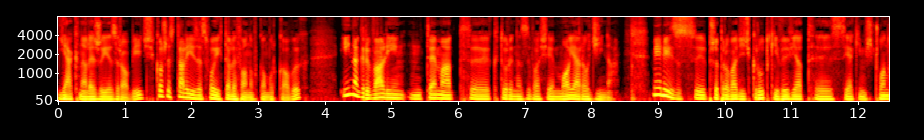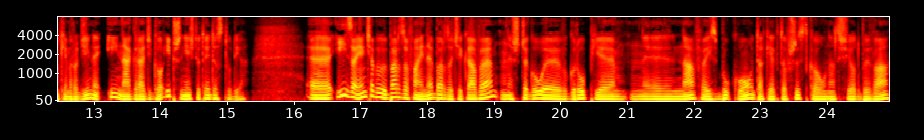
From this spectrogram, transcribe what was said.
jak należy je zrobić. Korzystali ze swoich telefonów komórkowych i nagrywali mm, temat, e, który nazywa się Moja rodzina. Mieli z, przeprowadzić krótki wywiad e, z jakimś członkiem rodziny i nagrać go i przynieść tutaj do studia. E, I zajęcia były bardzo fajne, bardzo ciekawe. Szczegóły w grupie na Facebooku, tak jak to wszystko u nas się odbywa.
